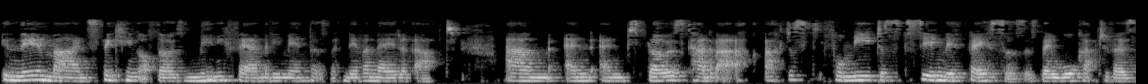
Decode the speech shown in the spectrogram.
in their minds thinking of those many family members that never made it out. Um, and, and those kind of, I just, for me, just seeing their faces as they walk up to those,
